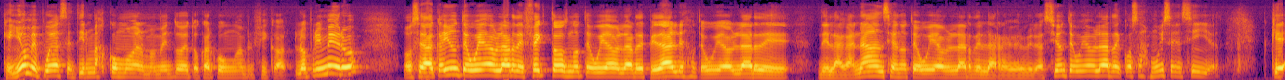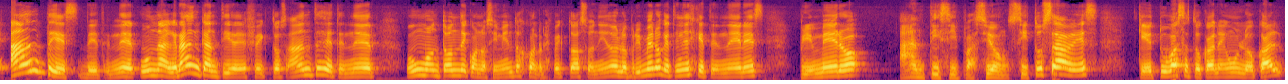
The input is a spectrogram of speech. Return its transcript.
que yo me pueda sentir más cómodo al momento de tocar con un amplificador? Lo primero, o sea, acá yo no te voy a hablar de efectos, no te voy a hablar de pedales, no te voy a hablar de, de la ganancia, no te voy a hablar de la reverberación, te voy a hablar de cosas muy sencillas que antes de tener una gran cantidad de efectos, antes de tener un montón de conocimientos con respecto a sonido, lo primero que tienes que tener es, primero, anticipación. Si tú sabes que tú vas a tocar en un local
